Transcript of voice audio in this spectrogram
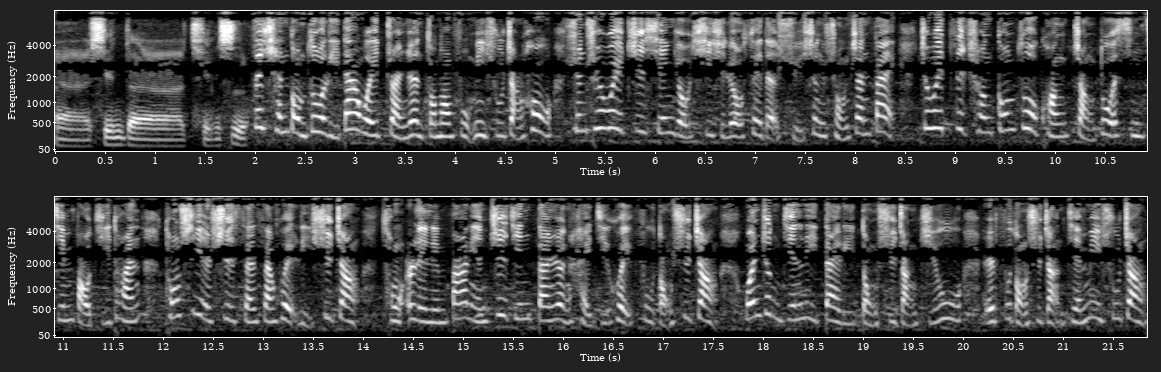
呃，新的情势。在前董座李大为转任总统府秘书长后，选缺位置先由七十六岁的许胜雄暂代。这位自称工作狂、掌舵新金宝集团，同时也是三三会理事长，从二零零八年至今担任海基会副董事长，完整兼历代理董事长职务。而副董事长兼秘书长，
